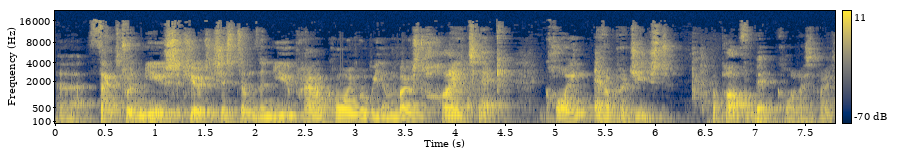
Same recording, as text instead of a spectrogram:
Uh, thanks to a new security system, the new pound coin will be the most high tech coin ever produced, apart from Bitcoin, I suppose,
